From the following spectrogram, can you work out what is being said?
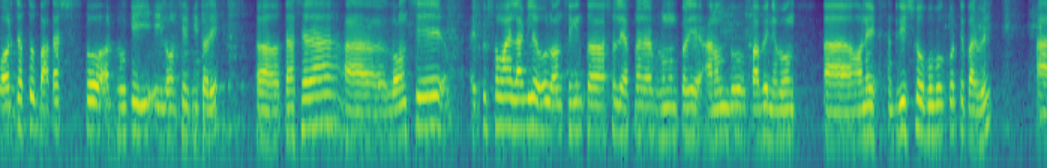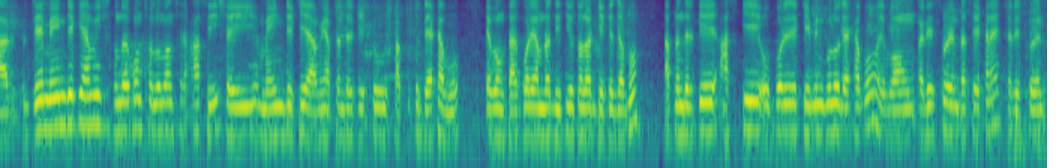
পর্যাপ্ত বাতাস তো ঢোকেই এই লঞ্চের ভিতরে। তাছাড়া লঞ্চে একটু সময় লাগলেও লঞ্চে কিন্তু আসলে আপনারা ভ্রমণ করে আনন্দ পাবেন এবং অনেক দৃশ্য উপভোগ করতে পারবেন। আর যে মেইন ডেকে আমি সুন্দরবন ষোলো লঞ্চের আসি সেই মেইন ডেকে আমি আপনাদেরকে একটু সব কিছু দেখাবো এবং তারপরে আমরা দ্বিতীয় তলার ডেকে যাব। আপনাদেরকে আজকে ওপরে কেবিনগুলো দেখাবো এবং রেস্টুরেন্ট আছে এখানে। রেস্টুরেন্ট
